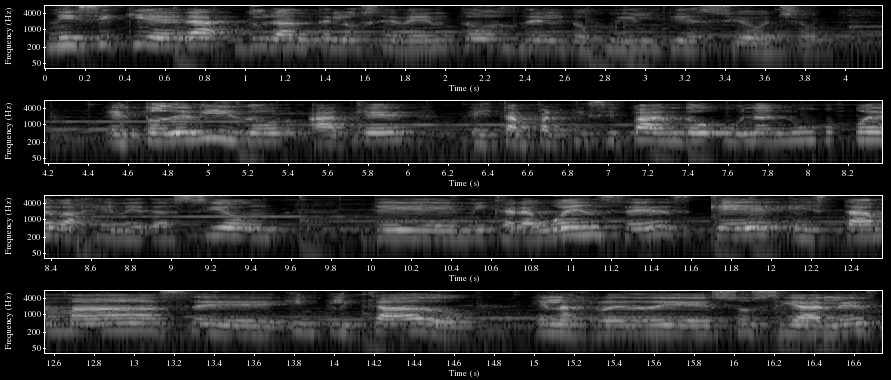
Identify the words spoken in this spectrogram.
ni siquiera durante los eventos del 2018. Esto debido a que están participando una nueva generación de nicaragüenses que están más eh, implicados en las redes sociales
